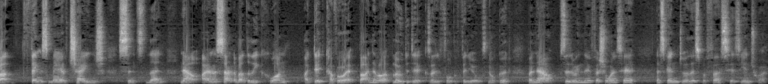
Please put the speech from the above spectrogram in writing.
but things may have changed since then. Now, I understand about the leak one. I did cover it, but I never uploaded it because I thought the video was not good. But now, considering the official one is here, let's get into this. But first, here's the intro.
